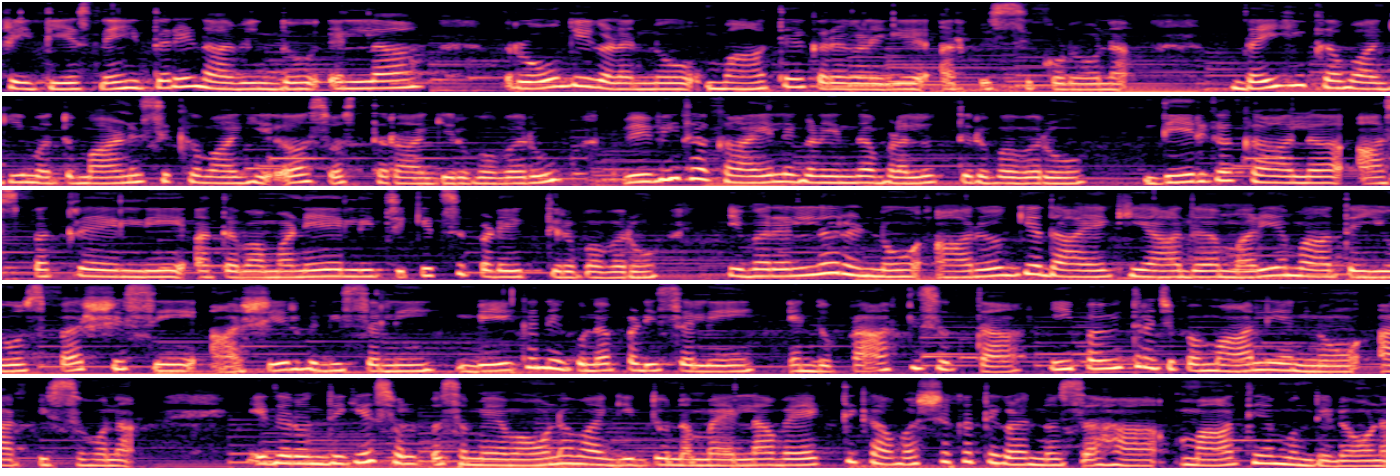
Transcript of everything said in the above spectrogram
ಪ್ರೀತಿಯ ಸ್ನೇಹಿತರೆ, ನಾವಿಂದು ಎಲ್ಲ ರೋಗಿಗಳನ್ನು ಮಾತೆಯ ಕರಗಳಿಗೆ ಅರ್ಪಿಸಿಕೊಡೋಣ. ದೈಹಿಕವಾಗಿ ಮತ್ತು ಮಾನಸಿಕವಾಗಿ ಅಸ್ವಸ್ಥರಾಗಿರುವವರು, ವಿವಿಧ ಕಾಯಿಲೆಗಳಿಂದ ಬಳಲುತ್ತಿರುವವರು ದೀರ್ಘಕಾಲ ಆಸ್ಪತ್ರೆಯಲ್ಲಿ ಅಥವಾ ಮನೆಯಲ್ಲಿ ಚಿಕಿತ್ಸೆ ಪಡೆಯುತ್ತಿರುವವರು, ಇವರೆಲ್ಲರನ್ನು ಆರೋಗ್ಯದಾಯಕಿಯಾದ ಮರಿಯ ಮಾತೆಯು ಸ್ಪರ್ಶಿಸಿ, ಆಶೀರ್ವದಿಸಲಿ, ಬೇಗನೆ ಗುಣಪಡಿಸಲಿ ಎಂದು ಪ್ರಾರ್ಥಿಸುತ್ತಾ ಈ ಪವಿತ್ರ ಜಪಮಾಲೆಯನ್ನು ಅರ್ಪಿಸೋಣ. ಇದರೊಂದಿಗೆ ಸ್ವಲ್ಪ ಸಮಯ ಮೌನವಾಗಿದ್ದು ನಮ್ಮ ಎಲ್ಲ ವೈಯಕ್ತಿಕ ಅವಶ್ಯಕತೆಗಳನ್ನು ಸಹ ಮಾತೆಯ ಮುಂದಿಡೋಣ.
